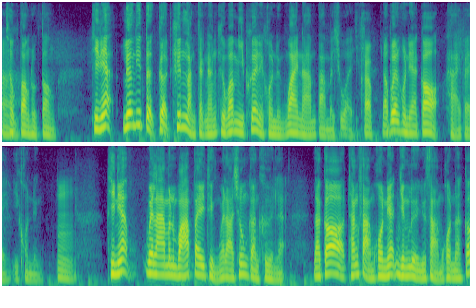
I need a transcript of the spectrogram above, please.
อ่าถูกต้องถูกต้อง ทีเนี้ยเรื่องที่เกิดขึ้นหลังจากนั้นคือว่ามีเพื่อนอีกคนหนึ่งว่ายน้ำตามไปช่วยครับแล้วเพื่อนคนเนี้ยก็หายไปอีกคนหนึ่งอืมทีเนี้ยเวลามันวาร์ปไปถึงเวลาช่วงกลางคืนแหละแล้วก็ทั้งสามคนเนี้ยยังเหลืออยู่สามคนนะก็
